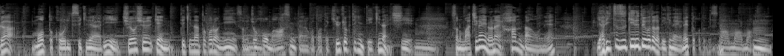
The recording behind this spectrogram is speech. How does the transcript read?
がもっと効率的であり中央集権的なところにその情報を回すみたいなことって究極的にできないしうん。その間違いのない判断をねやり続けるということができないよねってことですね。まあまあまあ。うん、うん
